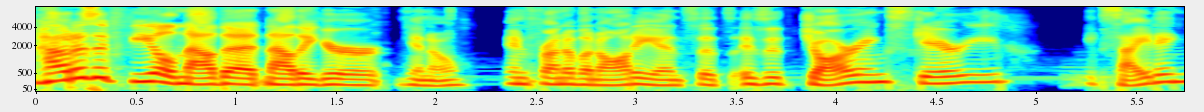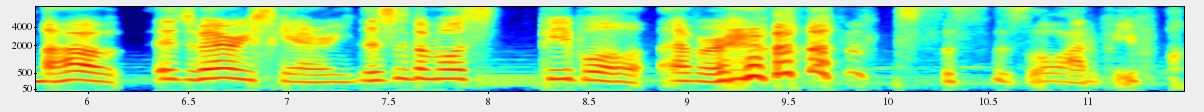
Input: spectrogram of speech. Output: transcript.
How does it feel now that now that you're, you know, in front of an audience? It's is it jarring, scary, exciting? Oh, it's very scary. This is the most people ever. this is a lot of people.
